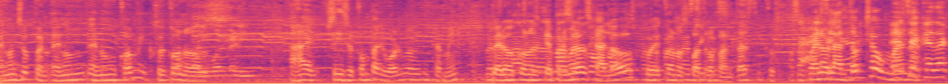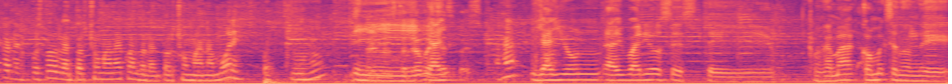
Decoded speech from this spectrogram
en un super, en un, en un cómic, fue con los... Wolverine. Ah, sí, su compa el Wolverine también. Pero Pero, más- con los pero que primeros compa, jaló los fue con los cuatro fantásticos. O sea, bueno, él la antorcha Él humana. se queda con el puesto de la antorcha humana cuando la antorcha humana muere. Los Y, hay. Ajá. y hay un, hay varios, este, ¿cómo se llama? Cómics en donde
